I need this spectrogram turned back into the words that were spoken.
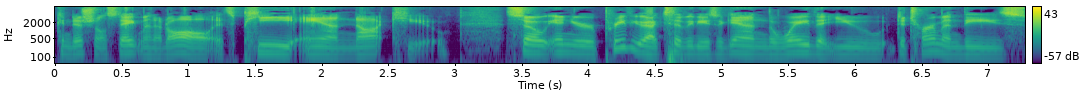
conditional statement at all. It's P and not Q. So in your preview activities, again, the way that you determine these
